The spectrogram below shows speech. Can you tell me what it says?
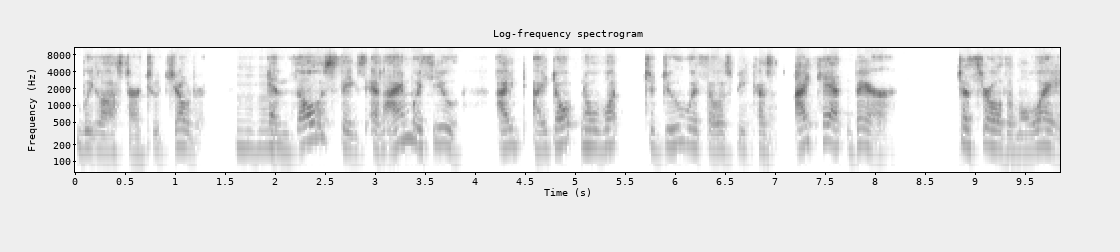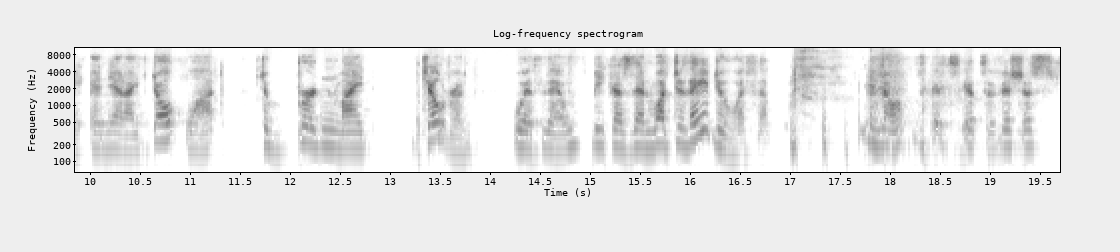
we lost our two children. Mm-hmm. And those things, and I'm with you. I I don't know what to do with those because I can't bear to throw them away, and yet I don't want to burden my children with them because then what do they do with them? you know, it's it's a vicious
